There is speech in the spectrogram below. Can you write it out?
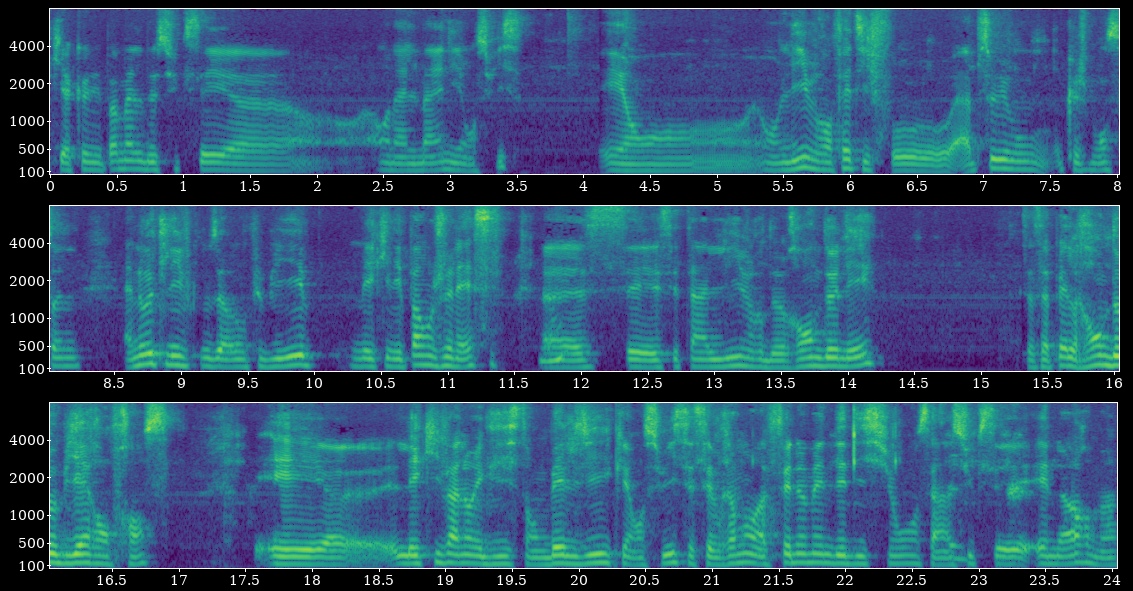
qui a connu pas mal de succès en Allemagne et en Suisse. Et en, en, livre, en fait, il faut absolument que je mentionne un autre livre que nous avons publié, mais qui n'est pas en jeunesse, euh, c'est un livre de randonnée. Ça s'appelle Randobière en France. Et euh, l'équivalent existe en Belgique et en Suisse. Et c'est vraiment un phénomène d'édition. C'est un succès énorme.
